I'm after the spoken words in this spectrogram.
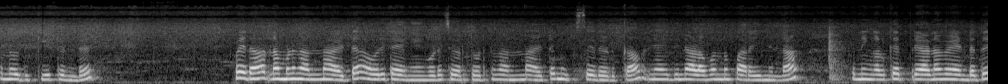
ഒന്ന് ഒതുക്കിയിട്ടുണ്ട്. അപ്പോൾ ഇതാ നമ്മൾ നന്നായിട്ട് ആ ഒരു തേങ്ങയും കൂടെ ചേർത്ത് കൊടുത്ത് നന്നായിട്ട് മിക്സ് ചെയ്തെടുക്കാം. ഞാൻ ഇതിന്റെ അളവൊന്നും പറയുന്നില്ല. നിങ്ങൾക്ക് എത്രയാണോ വേണ്ടത്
